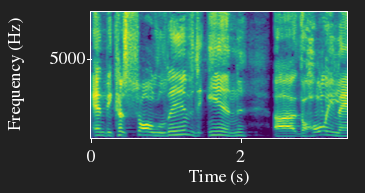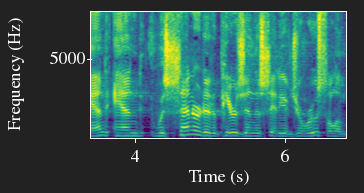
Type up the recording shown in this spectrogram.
And because Saul lived in uh, the Holy Land and was centered, it appears, in the city of Jerusalem,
